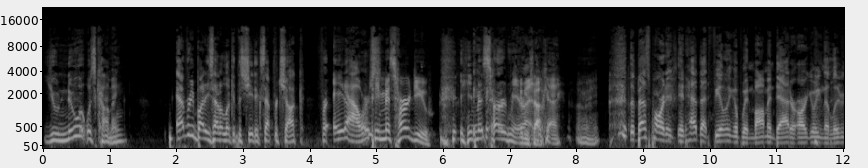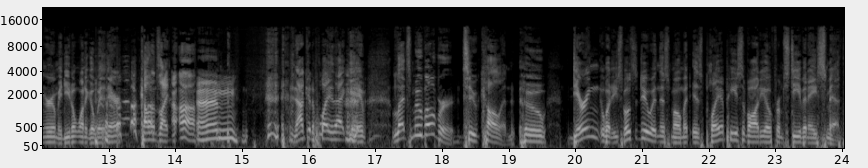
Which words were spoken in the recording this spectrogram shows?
you knew it was coming. Everybody's had a look at the sheet except for Chuck for eight hours. He misheard you. he misheard me, Give him a right? shot. Okay. All right. The best part is it had that feeling of when mom and dad are arguing in the living room and you don't want to go in there. Cullen's like, uh uh Um, not going to play that game. Let's move over to Cullen, who during what he's supposed to do in this moment is play a piece of audio from Stephen A. Smith.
